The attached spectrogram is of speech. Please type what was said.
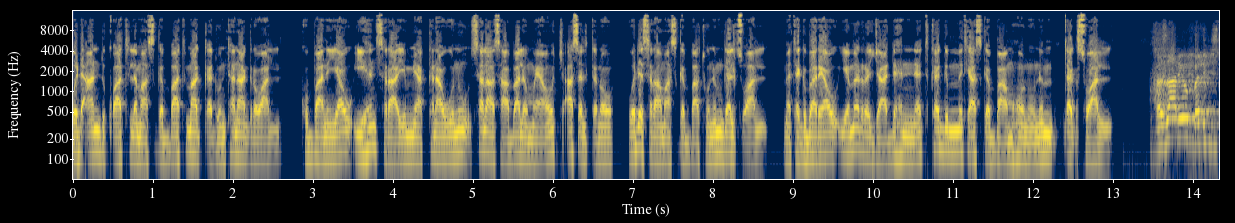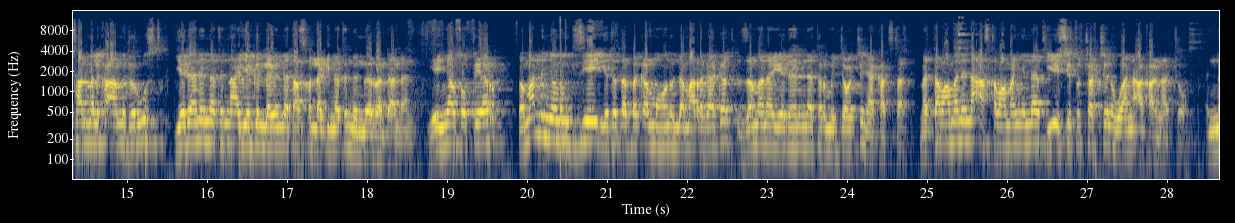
ወደ አንድ ቋት ለማስገባት ማቀዱን ተናግረዋል። ኩባንያው ይህን ሥራ የሚያከናውኑ 30 ባለሙያዎች አሰልጥኖ ወደ ሥራ ማስገባቱንም ገልጿል። መተግበሪያው የመረጃ ደህንነት ከግምት ያስገባ መሆኑንም ጠቅሷል። በዛሬው በዲጂታል መልክዓ ምድር ውስጥ የደህንነትና የግላዊነት አስፈላጊነትን እንረዳለን። የእኛው ሶፍትዌር በማንኛውም ጊዜ የተጠበቀ መሆኑን ለማረጋገጥ ዘመናዊ የደህንነት እርምጃዎችን ያካትታል። መተማመንና አስተማማኝነት የእሴቶቻችን ዋና አካል ናቸው እና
